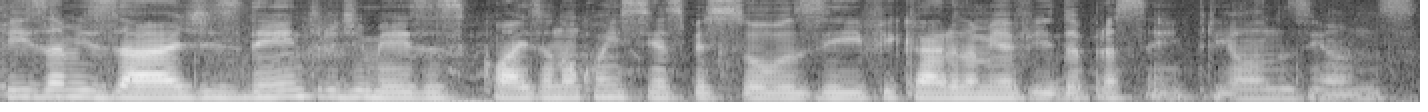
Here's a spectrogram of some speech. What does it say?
Fiz amizades dentro de mesas quais eu não conhecia as pessoas e ficaram na minha vida pra sempre, anos e anos.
